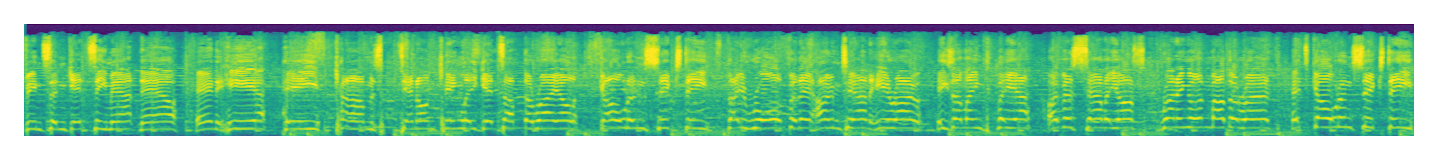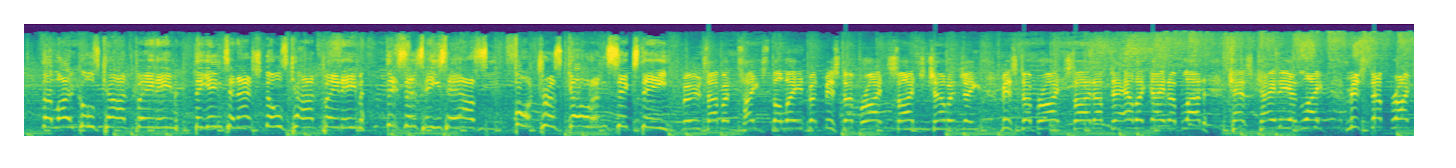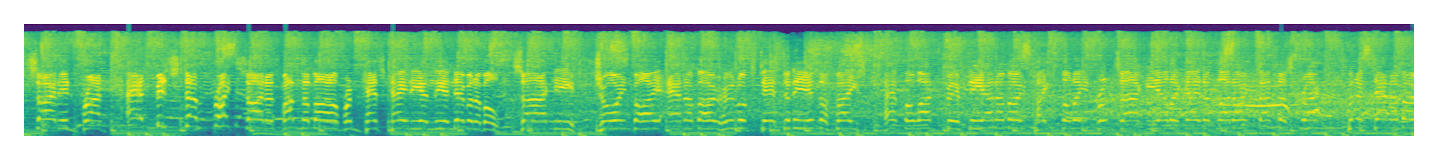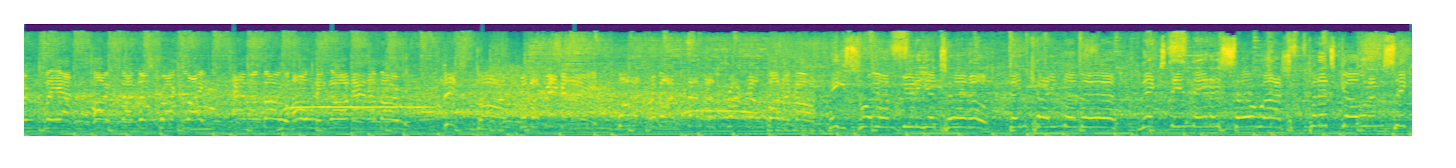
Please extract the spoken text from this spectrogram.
Vincent gets him out now, and here he comes. Denon Kingley gets up the rail. Golden 60. They roar for their hometown hero. He's a length clear over Salios, running on Mother Earth. It's Golden 60. The locals can't beat him. The internationals can't beat him. This is his house. Fortress Golden 60. Moves up and takes the lead, but Mr. Brightside's challenging. Mr. Brightside up to Alligator Blood. Cascadian late. Mr. Brightside in front. Mr. Brightside has won the mile from Cascadian, the inevitable. Zaaki joined by Anamoe, who looks destiny in the face at the 150. Anamoe takes the lead from Zaaki. Alligator Blood, I'm thunderstruck, but it's Anamoe clear. I'm thunderstruck late. Anamoe holding on. Anamoe this time for the big A. What from I'm thunderstruck Elbonagon. He's through on Beauty Eternal. Then came Namur. Next in then is Soul Rush. But it's Golden 60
